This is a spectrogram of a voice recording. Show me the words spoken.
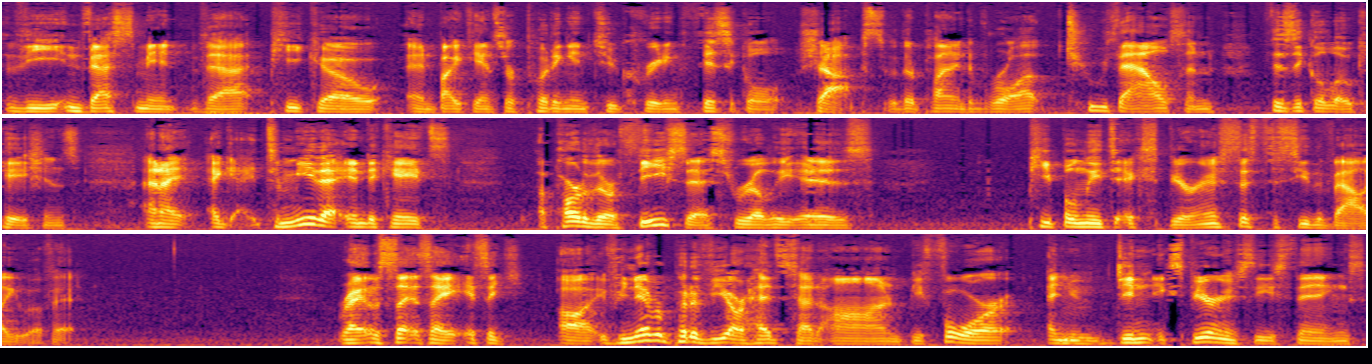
the investment that Pico and ByteDance are putting into creating physical shops. They're planning to roll out 2,000 physical locations, and I, I, to me that indicates a part of their thesis really is people need to experience this to see the value of it. Right? It's like, it's like, it's like uh, if you never put a VR headset on before and you didn't experience these things,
